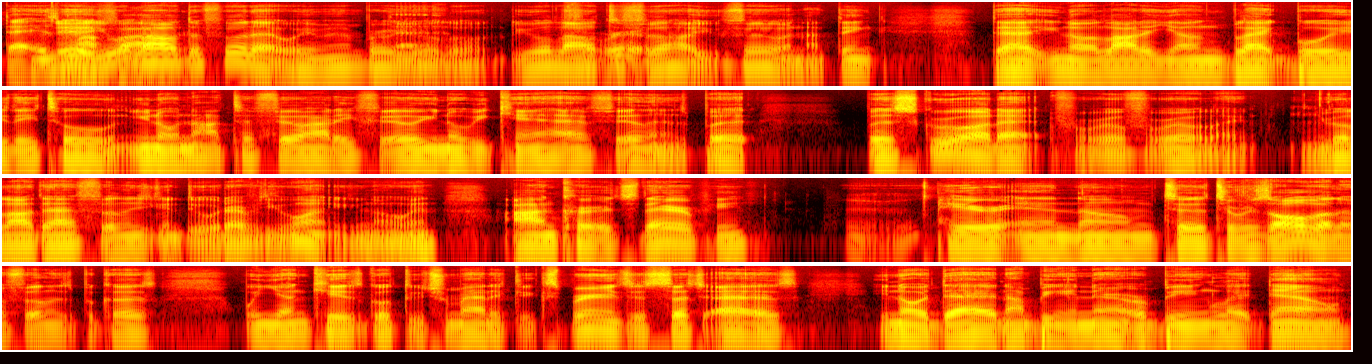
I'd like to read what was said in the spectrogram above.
That is yeah, you father. allowed to feel that way, man, bro. You allowed, you allowed to real. feel how you feel, and I think that you know a lot of young black boys they told you know not to feel how they feel. You know we can't have feelings, but but screw all that for real, for real. Like you're allowed to have feelings. You can do whatever you want, you know. And I encourage therapy here and um to to resolve other feelings because when young kids go through traumatic experiences such as you know a dad not being there or being let down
